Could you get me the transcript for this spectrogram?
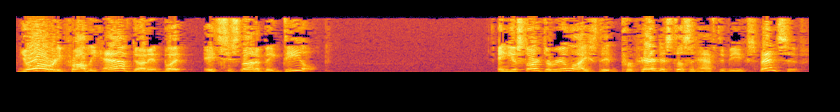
you already probably have done it, but it's just not a big deal. And you start to realize that preparedness doesn't have to be expensive.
